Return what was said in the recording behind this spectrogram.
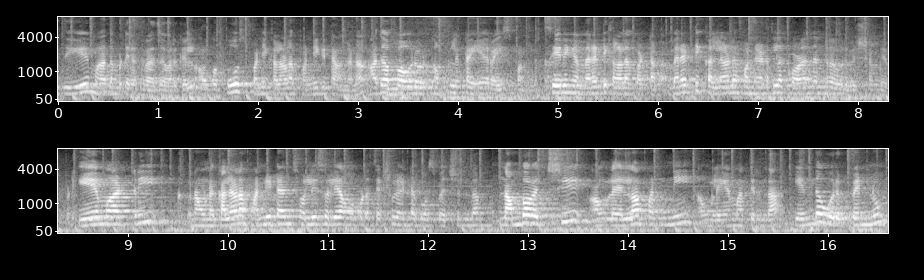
இதையே மாதம்பட்டி ரங்கராஜ் அவர்கள் அவங்க போஸ்ட் பண்ணி கல்யாணம் பண்ணிக்கிட்டாங்கன்னா அது அப்போ அவர் ஒரு கம்ப்ளைண்ட்டாக ஏன் ரைஸ் பண்ணல? சரிங்க மிரட்டி கல்யாணம் பண்ணிட்டாங்க. மிரட்டி கல்யாணம் பண்ண இடத்துல குழந்தைன்ற ஒரு விஷயம் எப்படி? ஏமாற்றி நான் உன்னை கல்யாணம் பண்ணிட்டேன்னு சொல்லி சொல்லி அவங்க கூட செக்ஷுவல் இன்டர்கோர்ஸ் வச்சிருந்தா நம்ப வச்சு அவங்கள எல்லாம் பண்ணி அவங்கள ஏமாத்திருந்தா எந்த ஒரு பெண்ணும்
